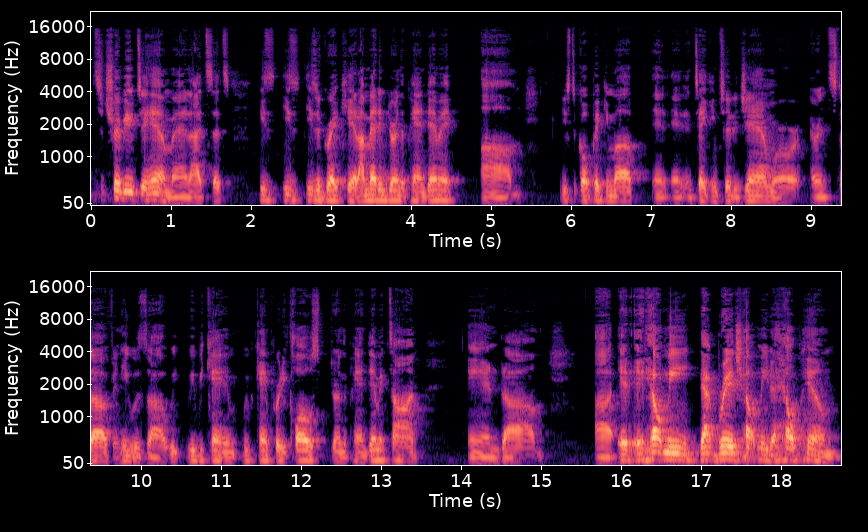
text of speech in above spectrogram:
it's a tribute to him, man. That's that's he's he's he's a great kid. I met him during the pandemic. Um, used to go pick him up and, and, and, take him to the gym or, or and stuff. And he was uh, we we became we became pretty close during the pandemic time, and um, uh, it it helped me. That bridge helped me to help him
